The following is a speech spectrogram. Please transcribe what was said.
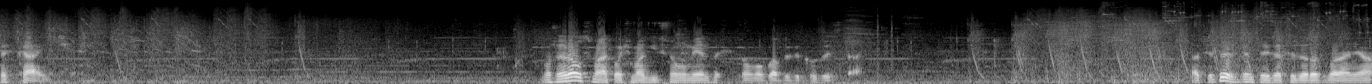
Czekajcie. Może Rose ma jakąś magiczną umiejętność, którą mogłaby wykorzystać. A czy tu jest więcej rzeczy do rozwalenia?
